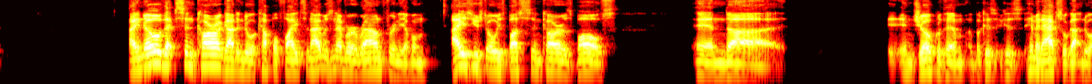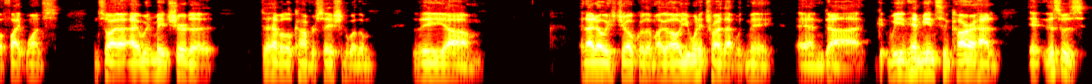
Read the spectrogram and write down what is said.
I know that Sin Cara got into a couple fights, and I was never around for any of them. I used to always bust Sin Cara's balls and uh, and joke with him because because him and Axel got into a fight once, and so I, I made sure to to have a little conversation with him. The um, and I'd always joke with him like, "Oh, you wouldn't try that with me." And uh, we and him, me and Sin Cara had it, this was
